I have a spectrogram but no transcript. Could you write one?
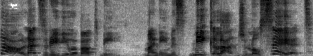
Now, let's review about me. My name is Michelangelo, say it!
